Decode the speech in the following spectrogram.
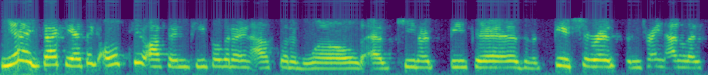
Yeah, exactly. I think all too often people that are in our sort of world as keynote speakers and as futurists and trained analysts,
